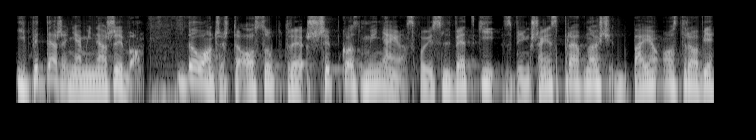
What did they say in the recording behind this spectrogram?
i wydarzeniami na żywo. Dołączysz do osób, które szybko zmieniają swoje sylwetki, zwiększają sprawność, dbają o zdrowie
